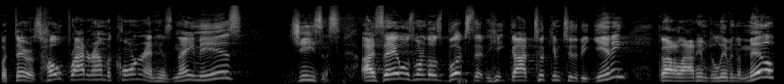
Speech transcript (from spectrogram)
but there is hope right around the corner, and his name is Jesus. Isaiah was one of those books that he, God took him to the beginning, God allowed him to live in the middle,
